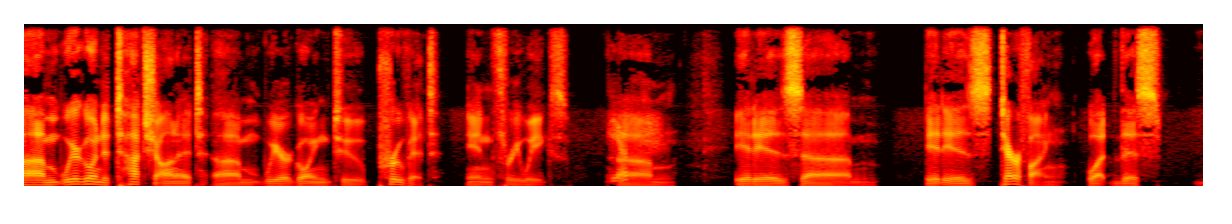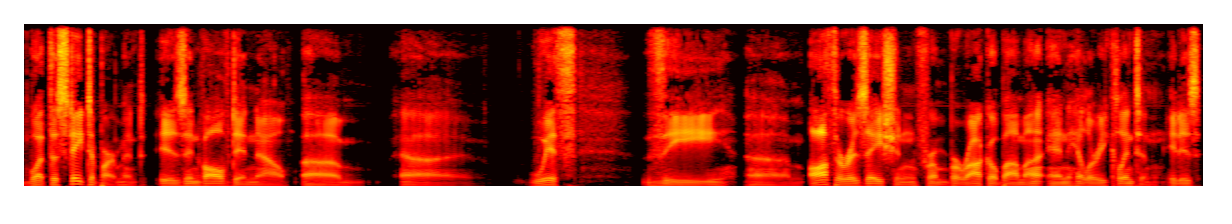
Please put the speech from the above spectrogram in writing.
Um, we're going to touch on it. Um, we're going to prove it in three weeks. Yep. Um, it is um, it is terrifying what this what the State Department is involved in now um, uh, with the um, authorization from Barack Obama and Hillary Clinton. It is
